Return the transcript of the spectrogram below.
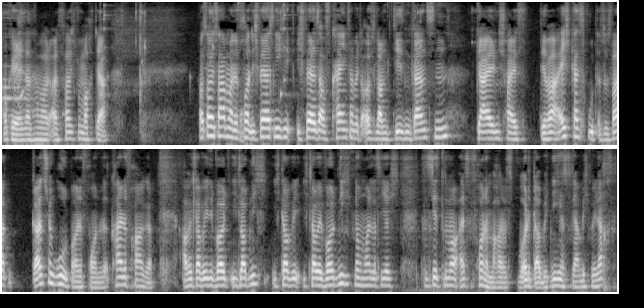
okay, dann haben wir halt alles falsch gemacht, ja. Was soll ich sagen, meine Freunde? Ich werde es nicht, ich werde es auf keinen Fall mit euch zusammen diesen ganzen geilen Scheiß. Der war echt ganz gut. Also es war Ganz schön gut, meine Freunde, keine Frage. Aber ich glaube, ihr wollt, ich glaube nicht, ich glaube, ich glaube, ihr wollt nicht nochmal, dass ich euch, dass ich jetzt nochmal alles von vorne mache. Das wollte, glaube ich, nicht, das habe ich mir gedacht.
